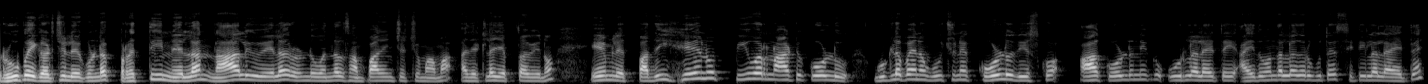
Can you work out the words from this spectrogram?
రూపాయి ఖర్చు లేకుండా ప్రతి నెల నాలుగు వేల రెండు వందలు సంపాదించవచ్చు మామ. అది ఎట్లా చెప్తా విను? ఏం లేదు. పదిహేను ప్యూర్ నాటు కోళ్ళు గుడ్లపైన కూర్చునే కోళ్ళు తీసుకో. ఆ కోళ్ళు నీకు ఊర్లలో అయితే ఐదు వందలలో దొరుకుతాయి సిటీలలో అయితే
